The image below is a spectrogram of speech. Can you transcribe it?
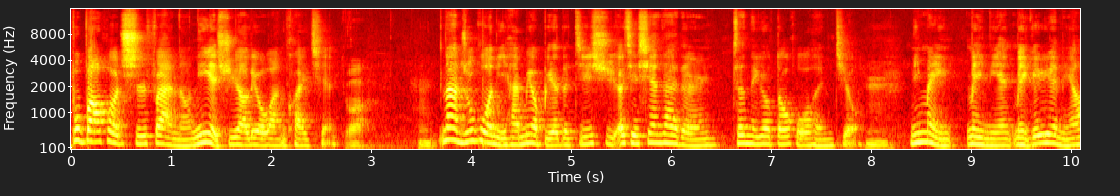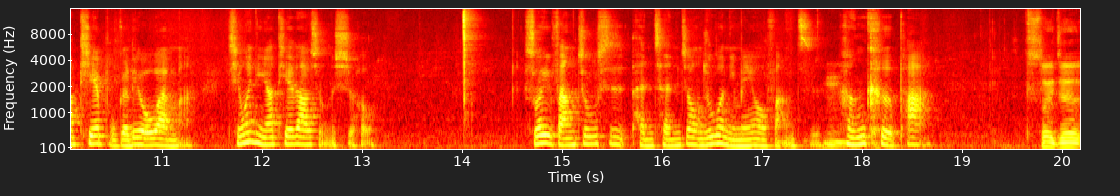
不包括吃饭哦，你也需要六万块钱，对吧？嗯。那如果你还没有别的积蓄，而且现在的人真的又都活很久，嗯，你每每年每个月你要贴补个六万嘛？请问你要贴到什么时候？所以房租是很沉重，如果你没有房子，嗯、很可怕。所以就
